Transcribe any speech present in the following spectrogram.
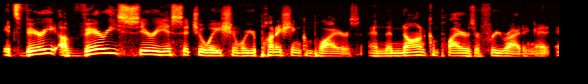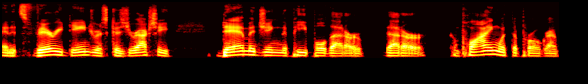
it's very a very serious situation where you're punishing compliers and the non-compliers are free riding and, and it's very dangerous because you're actually damaging the people that are that are complying with the program.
